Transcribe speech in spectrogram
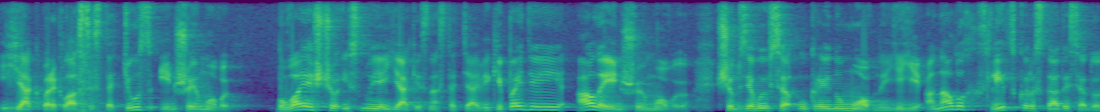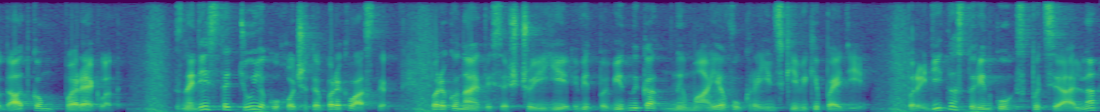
Як перекласти статтю з іншої мови? Буває, що існує якісна стаття Вікіпедії, але іншою мовою. Щоб з'явився україномовний її аналог, слід скористатися додатком Переклад. Знайдіть статтю, яку хочете перекласти. Переконайтеся, що її відповідника немає в українській Вікіпедії. Перейдіть на сторінку Спеціальна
